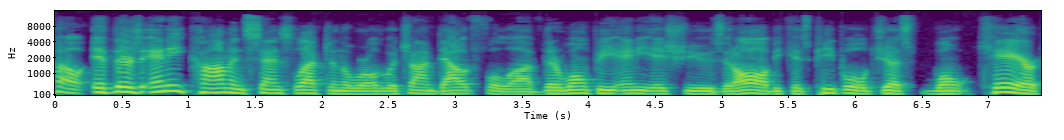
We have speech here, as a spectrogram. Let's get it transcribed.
Well, if there's any common sense left in the world, which I'm doubtful of, there won't be any issues at all because people just won't care.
